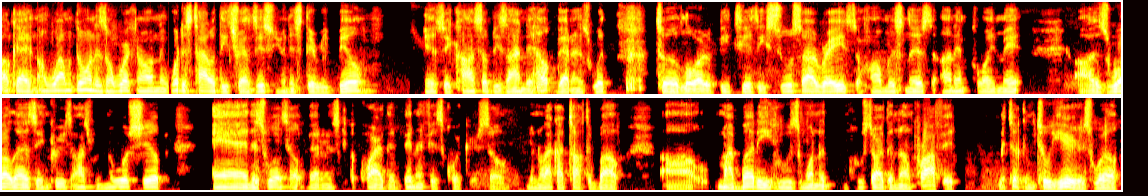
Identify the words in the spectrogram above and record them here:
Okay, what I'm doing is I'm working on what is titled the Transition Units Theory Bill. It's a concept designed to help veterans with to lower the PTSD suicide rates, the homelessness, the unemployment, uh, as well as increase entrepreneurship, and as well as help veterans acquire their benefits quicker. So, you know, like I talked about, uh, my buddy who's one of, who started the nonprofit, it took him two years. Well,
